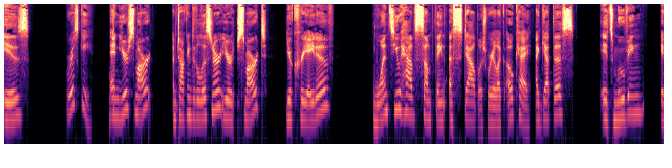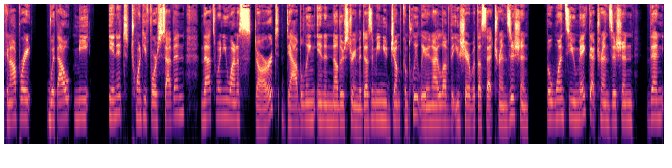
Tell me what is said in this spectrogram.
is risky and you're smart. I'm talking to the listener. You're smart. You're creative. Once you have something established where you're like, okay, I get this. It's moving. It can operate without me in it 24 7. That's when you want to start dabbling in another stream. That doesn't mean you jump completely. And I love that you shared with us that transition. But once you make that transition, then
